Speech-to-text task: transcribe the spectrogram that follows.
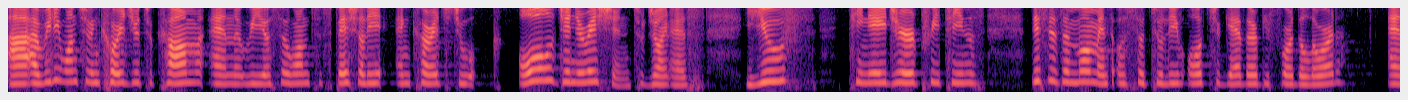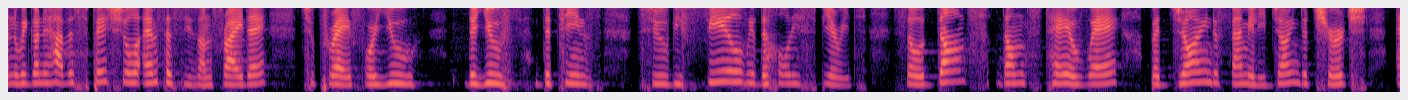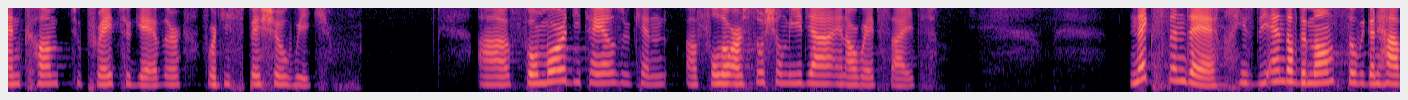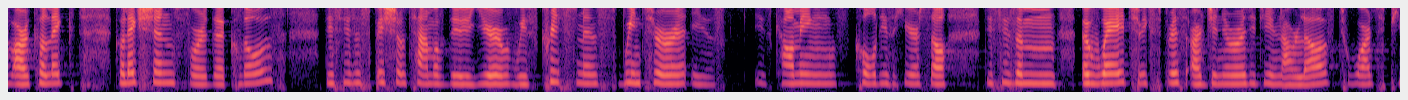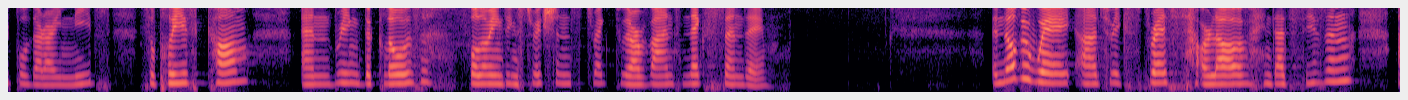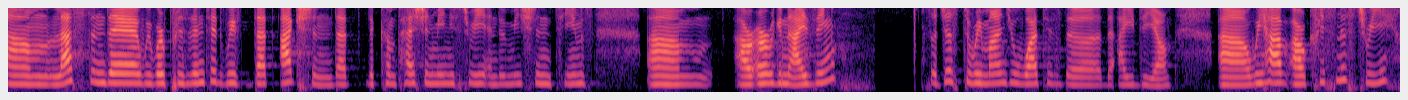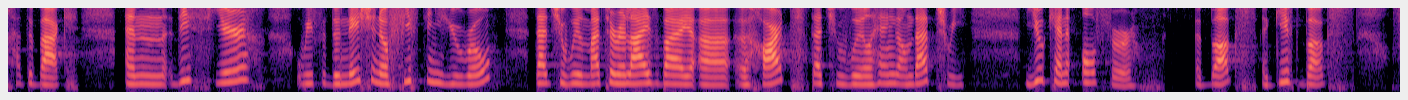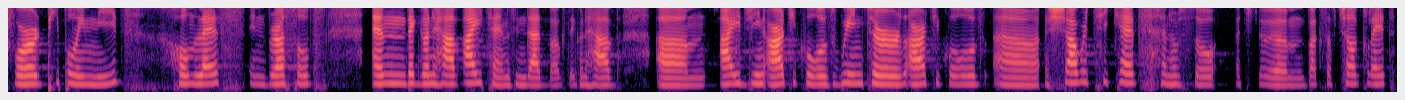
Uh, I really want to encourage you to come, and we also want to especially encourage to all generation to join us, youth, teenager, preteens. This is a moment also to live all together before the Lord, and we're going to have a special emphasis on Friday to pray for you, the youth, the teens, to be filled with the Holy Spirit. So don't don't stay away, but join the family, join the church, and come to pray together for this special week. Uh, for more details, you can uh, follow our social media and our website. Next Sunday is the end of the month, so we're going to have our collect collections for the clothes. This is a special time of the year with Christmas, winter is is coming, cold is here. So this is um, a way to express our generosity and our love towards people that are in need. So please come and bring the clothes following the instructions straight to our vans next Sunday. Another way uh, to express our love in that season, um, last Sunday we were presented with that action that the Compassion Ministry and the mission teams um, are organizing. So just to remind you what is the, the idea. Uh, we have our Christmas tree at the back. And this year, with a donation of 15 euro, that you will materialize by uh, a heart that you will hang on that tree, you can offer a box, a gift box for people in need, homeless in Brussels, and they're going to have items in that box. They're going to have um, hygiene articles, winter articles, uh, a shower ticket, and also a um, box of chocolate.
